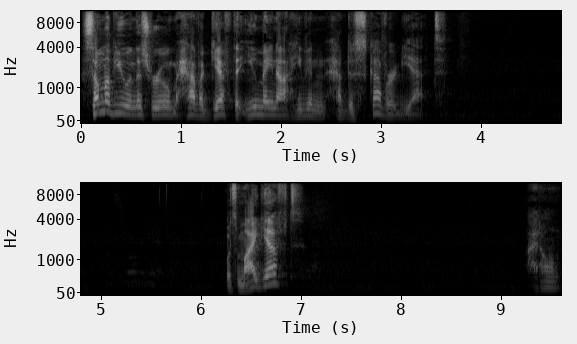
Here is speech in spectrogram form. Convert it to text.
Some of you in this room have a gift that you may not even have discovered yet. What's my gift? I don't.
